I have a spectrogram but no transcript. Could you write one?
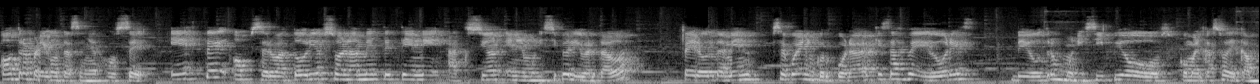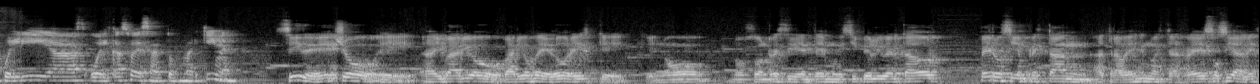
Otra pregunta, señor José. ¿Este observatorio solamente tiene acción en el municipio de Libertador? Pero también se pueden incorporar quizás veedores de otros municipios, como el caso de Campo Elías o el caso de Santos Marquina. Sí, de hecho eh, hay varios, varios veedores que, no, no son residentes del municipio Libertador, pero siempre están a través de nuestras redes sociales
